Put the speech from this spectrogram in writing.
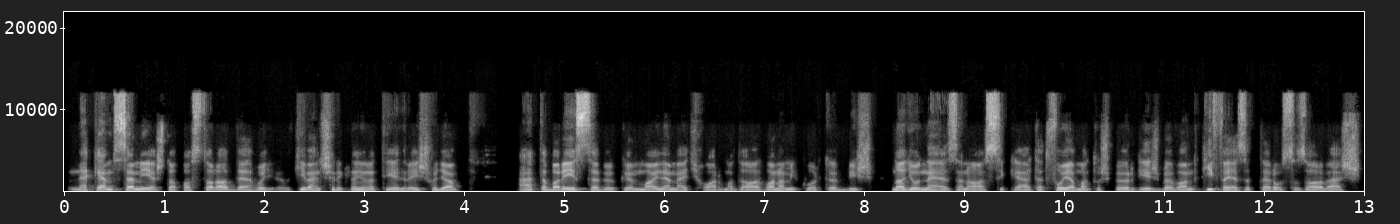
Nekem személyes tapasztalat, de hogy kíváncsi nagyon a tiédre is, hogy a, általában résztvevőkön majdnem egy harmada, van amikor több is, nagyon nehezen alszik el, tehát folyamatos pörgésben van, kifejezetten rossz az alvás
